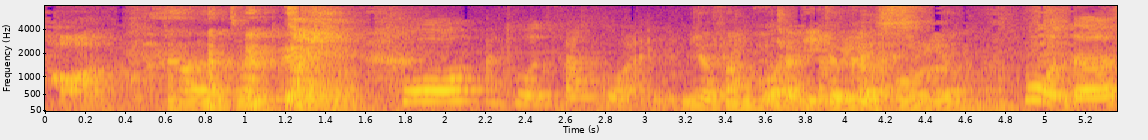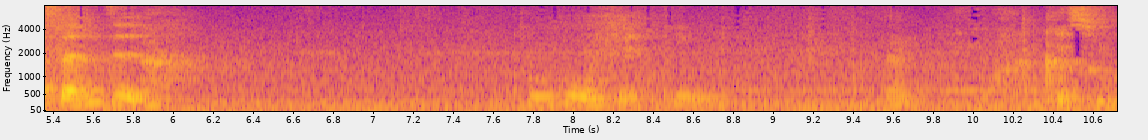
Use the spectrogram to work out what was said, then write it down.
好啊，好了，挣脱了，拖，啊拖是翻过来的。你就翻过来，你就可以使用了。获得绳子，通过检听。克苏鲁，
